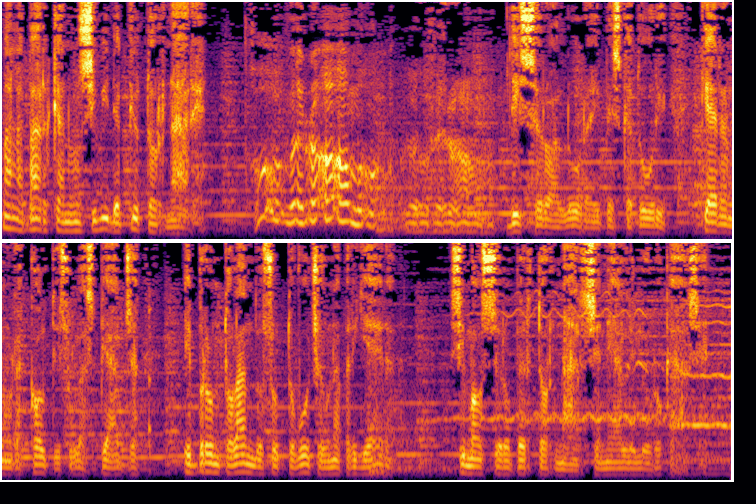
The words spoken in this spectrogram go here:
ma la barca non si vide più tornare. Pover'uomo, pover'uomo, dissero allora i pescatori che erano raccolti sulla spiaggia e brontolando sottovoce una preghiera, si mossero per tornarsene alle loro case.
